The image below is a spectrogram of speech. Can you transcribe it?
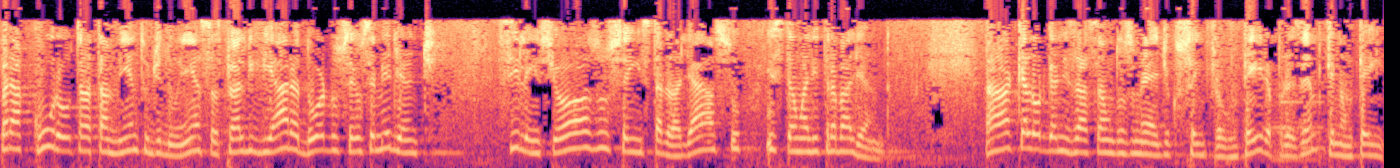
para a cura ou tratamento de doenças, para aliviar a dor do seu semelhante. Silenciosos, sem estardalhaço, estão ali trabalhando. Aquela organização dos médicos sem fronteira, por exemplo, que não tem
